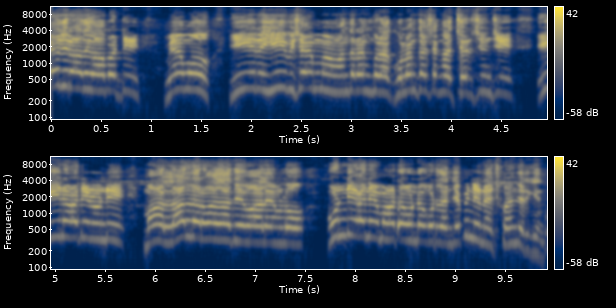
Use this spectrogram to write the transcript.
ఏది రాదు కాబట్టి మేము ఈ ఈ విషయం అందరం కూడా కులంకషంగా చర్చించి ఈనాటి నుండి మా లాల్ దర్వాజా దేవాలయంలో ఉండి అనే మాట ఉండకూడదని చెప్పి నేను నేర్చుకోవడం జరిగింది.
